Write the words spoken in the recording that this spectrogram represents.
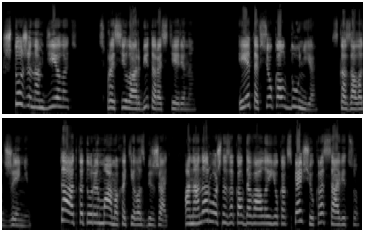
«Что же нам делать?» – спросила орбита растерянно. «Это все колдунья», – сказала Дженни. «Та, от которой мама хотела сбежать. Она нарочно заколдовала ее, как спящую красавицу,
